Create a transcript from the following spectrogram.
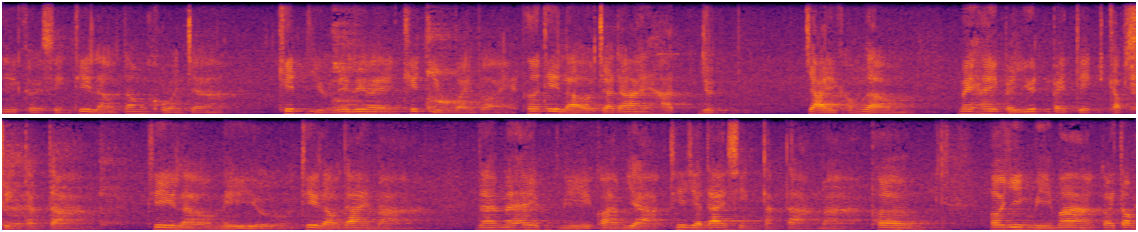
นี่คือสิ่งที่เราต้องควรจะคิดอยู่เรื่อยๆ คิดอยู่บ่อยๆ เพื่อที่เราจะได้หัดหยุดใจของเราไม่ให้ไปยึดไปติดกับสิ่งต่างๆ ที่เรามีอยู่ที่เราได้มาได้ไม่ให้มีความอยากที่จะได้สิ่งต่างๆมาเพิ่ม เพราะยิ่งมีมากก็ต้อง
